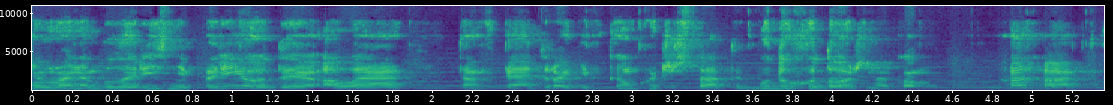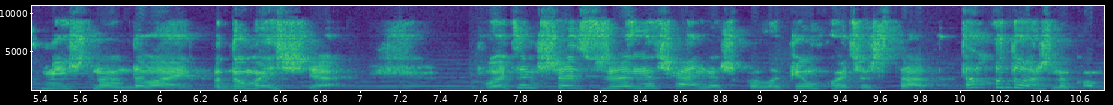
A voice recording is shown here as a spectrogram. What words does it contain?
В мене були різні періоди, але там в 5 років ким хочеш стати? Буду художником. Ха-ха, смішно, давай, подумай ще. Потім щось вже начальна школа. Ким хочеш стати? Та художником.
